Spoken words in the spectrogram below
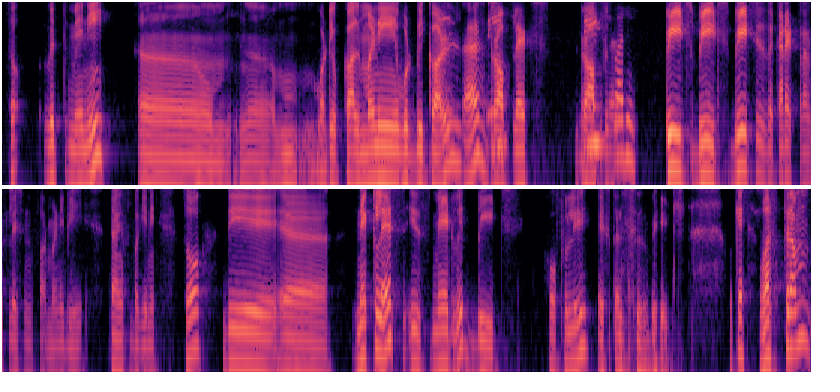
So with many um, uh, what you call money would be called as droplets droplets. Beats beats beats is the correct translation for manibi. Thanks bagini. So the uh, necklace is made with beads. Hopefully expensive beads. Okay. Vastram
